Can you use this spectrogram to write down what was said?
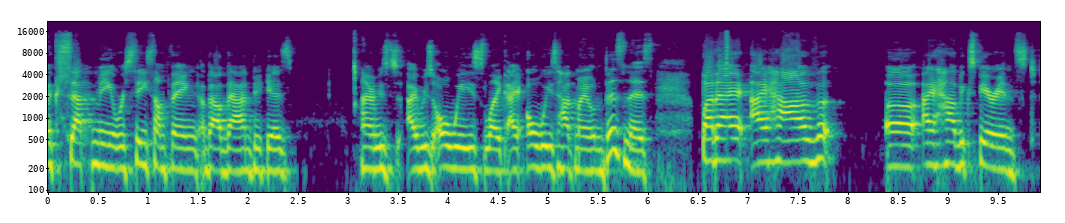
accept me or say something about that because I was I was always like I always had my own business. But I I have uh, I have experienced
